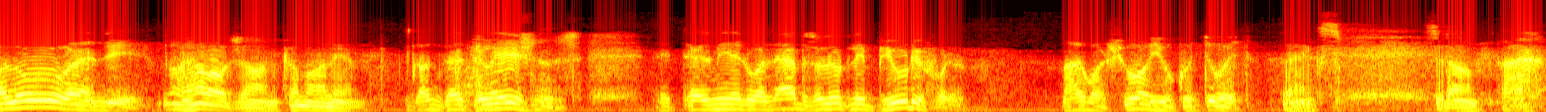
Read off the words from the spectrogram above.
Hello, Randy. Oh, hello, John. Come on in. Congratulations. They tell me it was absolutely beautiful. I was sure you could do it. Thanks. Sit down. Ah.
